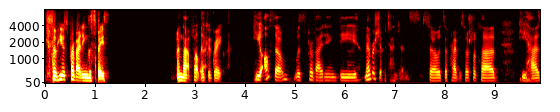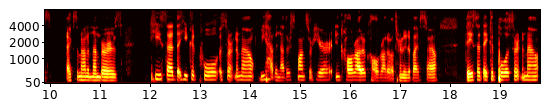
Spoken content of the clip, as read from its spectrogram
So he was providing the space, and that felt right. like a great he also was providing the membership attendance. So it's a private social club. He has X amount of members. He said that he could pool a certain amount. We have another sponsor here in Colorado, Colorado Alternative Lifestyle. They said they could pull a certain amount.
